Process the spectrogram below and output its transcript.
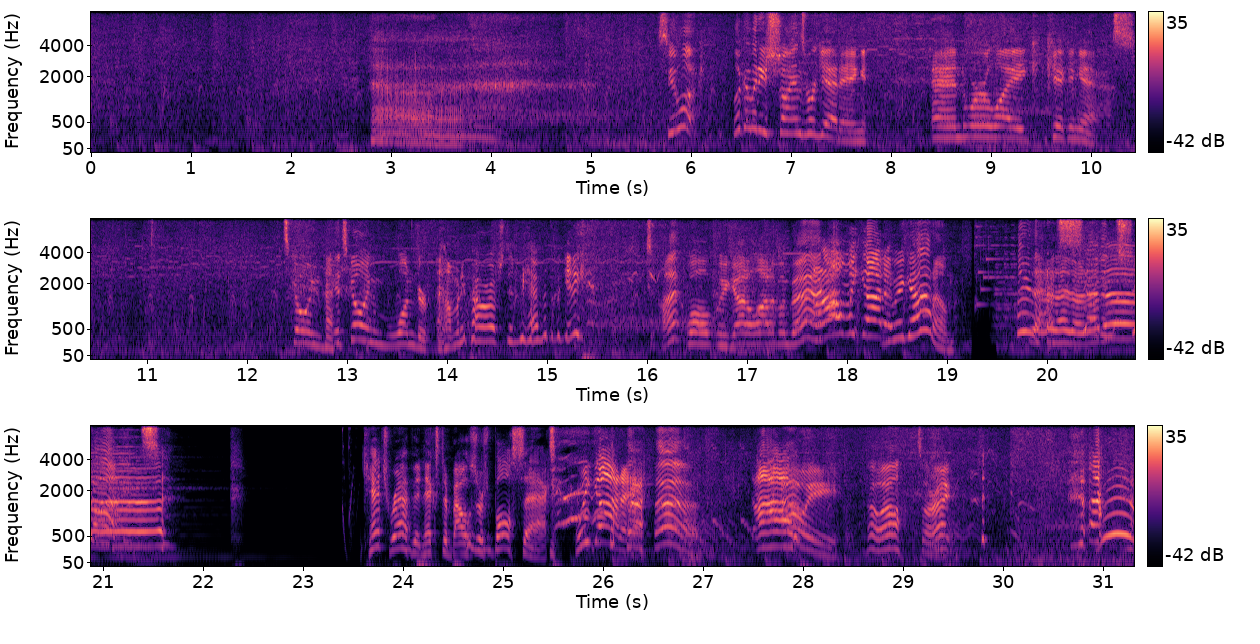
see, look, look how many shines we're getting, and we're like kicking ass. It's going, it's going wonderful. How many power-ups did we have at the beginning? Uh, well, we got a lot of them back. oh, we got And we got them. Look at that, seven shines. Catch rabbit next to Bowser's ball sack. We got it. Ah, owie. Oh well, it's all right.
